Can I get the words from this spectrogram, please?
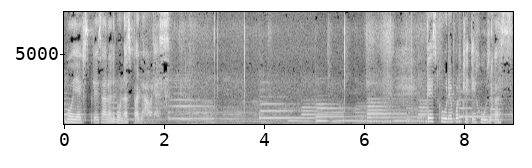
voy a expresar algunas palabras. Descubre por qué te juzgas.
